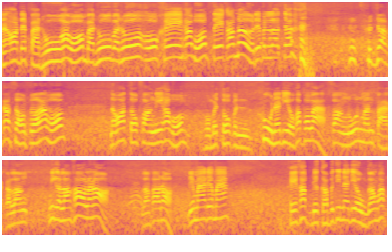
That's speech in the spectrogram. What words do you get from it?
นายออดได้แปดทูครับผมแปดทูแปดทูโอเคครับผม เตะกำเนอร์เดี๋ยวเป็นละจ้าสุดยอดครับสองตัวครับผมนายออดตกฝั่งนี้ครับผม ผมไปตกเป็นคู่นาเดียวครับเพราะว่าฝั่งนู้นมันปากกำลังนี่กำลังเข้าแล้วเนาะกำลังเข้าเนาะเดี๋ยวมาเดี๋ยวมาโอเคครับเดี๋ยวกลับไปที่นาเดียวผมกำครับ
